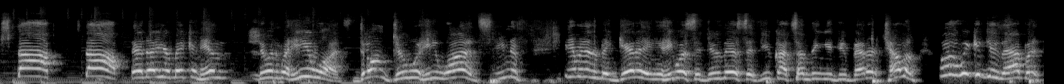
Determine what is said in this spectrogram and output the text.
Stop, stop. Know you're making him doing what he wants. Don't do what he wants. Even if, even in the beginning, he wants to do this. If you've got something you do better, tell him, Well, we can do that, but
